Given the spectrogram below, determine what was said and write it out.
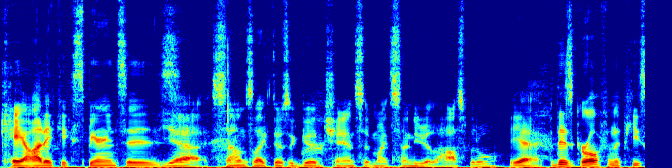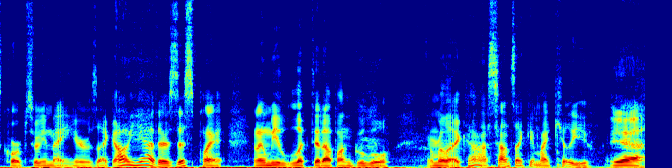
chaotic experiences. Yeah, it sounds like there's a good chance it might send you to the hospital. Yeah, but this girl from the Peace Corps who we met here was like, "Oh yeah, there's this plant," and then we looked it up on Google, and we're like, "Oh, sounds like it might kill you." Yeah,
